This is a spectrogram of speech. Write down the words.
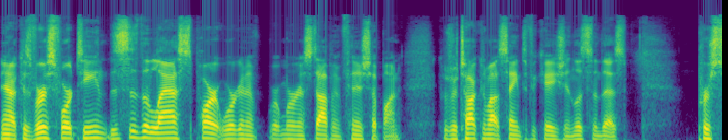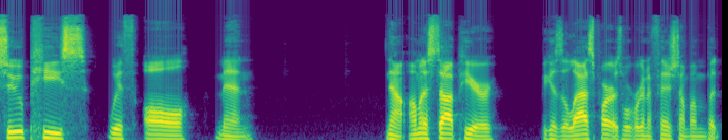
Now, because verse 14, this is the last part we're gonna we're, gonna stop and finish up on because we're talking about sanctification. Listen to this: pursue peace with all men. Now, I'm gonna stop here because the last part is what we're gonna finish up on. But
